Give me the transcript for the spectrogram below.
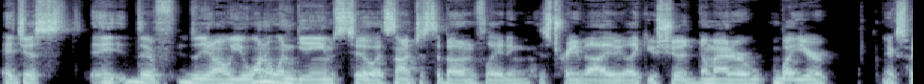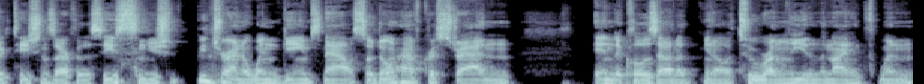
it just it, the you know you want to win games too. It's not just about inflating his trade value. Like you should, no matter what your expectations are for the season, you should be trying to win games now. So don't have Chris Stratton in to close out a you know a two run lead in the ninth when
